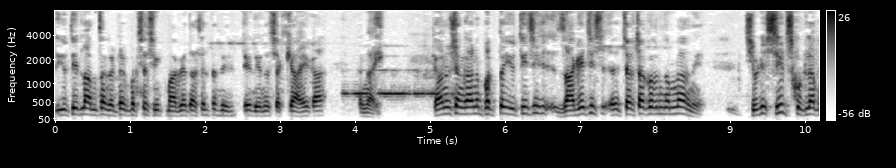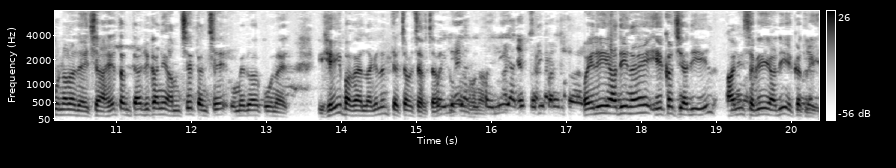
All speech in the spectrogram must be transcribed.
युतीतला आमचा घटक पक्ष सीट मागत असेल तर ते देणं शक्य आहे का? नाही. त्या अनुषंगानं फक्त युतीची जागेची चर्चा करून जमणार नाही. शेवटी सीट्स कुठल्या कोणाला द्यायच्या आहेत आणि त्या ठिकाणी आमचे त्यांचे उमेदवार कोण आहेत हेही बघायला लागेल आणि त्याच्यावर चर्चा पहिली पण यादी होणार. पहिली यादी कधीपर्यंत पहिली यादी नाही एकच यादी येईल आणि सगळी यादी एकत्र येईल.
